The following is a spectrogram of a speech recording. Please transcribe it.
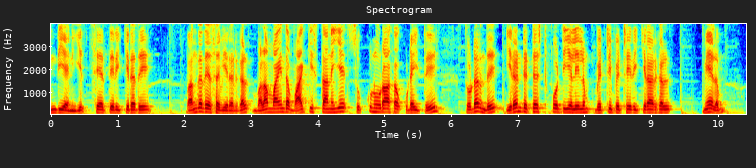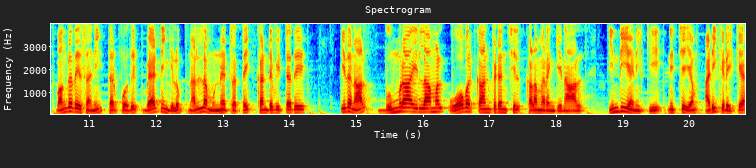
இந்திய அணியில் சேர்த்திருக்கிறது. வங்கதேச வீரர்கள் பலம் வாய்ந்த பாகிஸ்தானையே சுக்குநூறாக உடைத்து தொடர்ந்து இரண்டு டெஸ்ட் போட்டிகளிலும் வெற்றி பெற்றிருக்கிறார்கள். மேலும் வங்கதேச அணி தற்போது பேட்டிங்கிலும் நல்ல முன்னேற்றத்தை கண்டுவிட்டது. இதனால் பும்ரா இல்லாமல் ஓவர் கான்ஃபிடென்ஸில் களமிறங்கினால் இந்திய அணிக்கு நிச்சயம் அடி கிடைக்க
